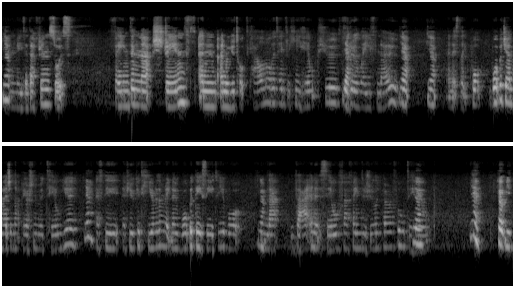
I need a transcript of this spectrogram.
yeah. and made a difference. So it's finding that strength, and I know you talk to Callum all the time, so he helps you Yeah. through life now. Yeah, yeah. And it's like, what what would you imagine that person would tell you? Yeah. If they if you could hear them right now, what would they say to you? What Yeah. that that in itself, I find is really powerful to Yeah. help Yeah, help you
